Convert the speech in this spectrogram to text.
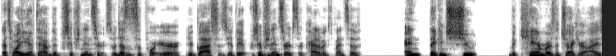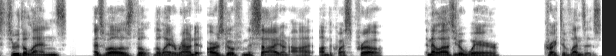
That's why you have to have the prescription inserts. So it doesn't support your, your glasses. You have to get prescription inserts. They're kind of expensive and they can shoot the cameras that track your eyes through the lens as well as the, the light around it. Ours go from the side on, on the Quest Pro, and that allows you to wear corrective lenses.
